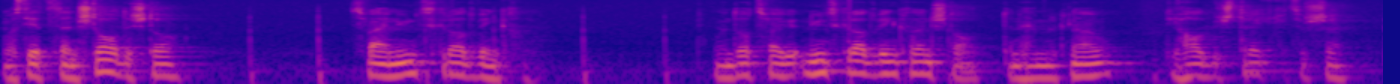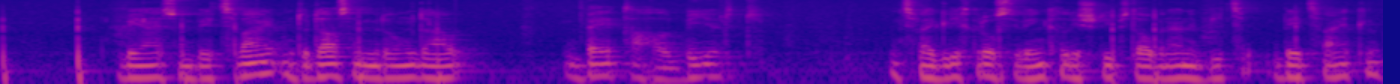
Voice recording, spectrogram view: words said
Was jetzt entsteht, ist hier 92 Grad Winkel. Wenn hier 92 Grad Winkel entsteht, dann haben wir genau die halbe Strecke zwischen B1 und B2 und durch das haben wir unten auch Beta halbiert. In zwei gleich grosse Winkel, ich schreibe es hier oben an, B Zweitel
